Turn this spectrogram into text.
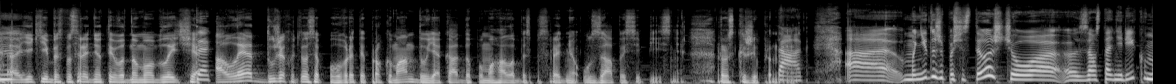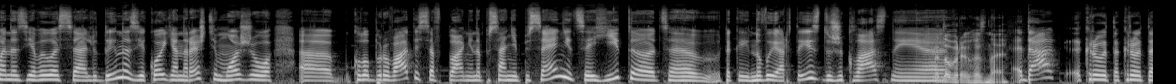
е, який безпосередньо ти в одному обличчі, Так. але дуже хотілося б поговорити про команду, яка допомагала безпосередньо у записі пісні. Розкажи про неї. Так а, мені дуже пощастило, що е, за останній рік у мене з'явилася людина, з якою я нарешті можу е, колаборуватися в плані написання пісень. Це гід, е, це такий новий артист, дуже класний. Ми добре його знаємо. Да, круто, круто.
